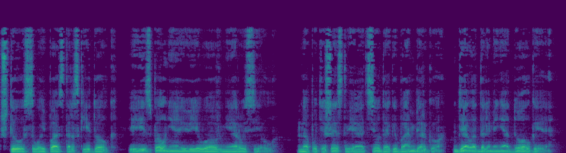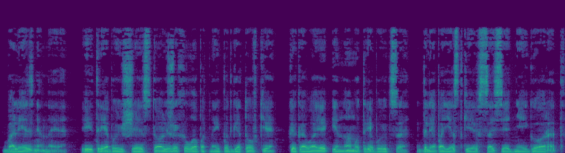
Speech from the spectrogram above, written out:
чту свой пасторский долг и исполняю его в меру сил. Но путешествие отсюда к Бамбергу – дело для меня долгое, болезненное – и требующая столь же хлопотной подготовки, каковая иному требуется для поездки в соседний город.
